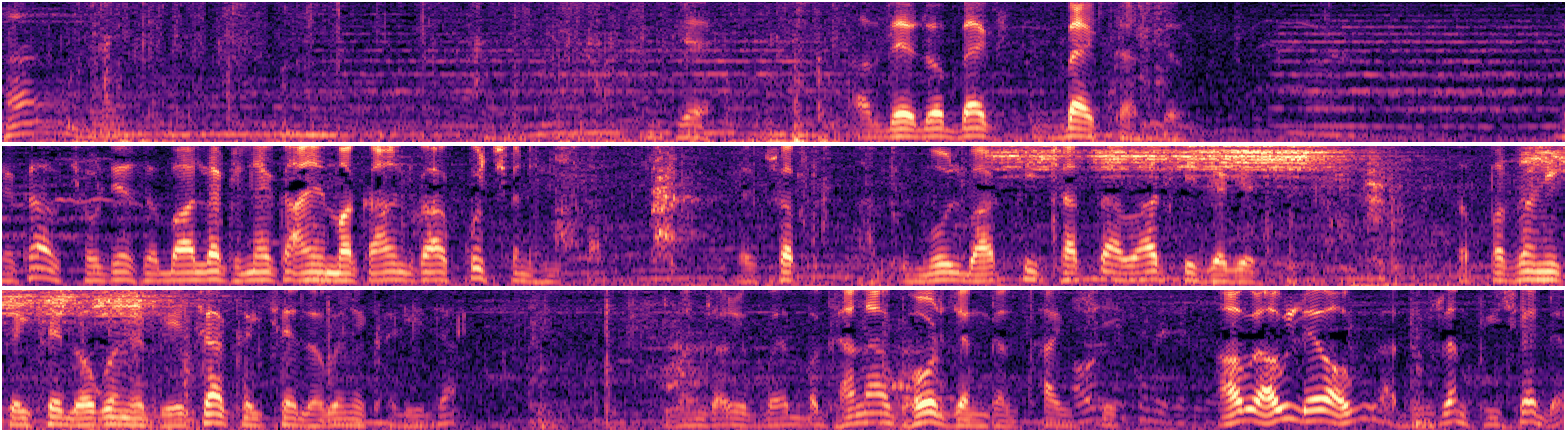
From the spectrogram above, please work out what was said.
हाँ। ये। अब दे दो बैक बैक कर दो। देखा, छोटे से बालक ने कहा मकान का कुछ नहीं था। ये सब मूल बात थी, छात्रावास की जगह थी। तो पता नहीं कैसे लोगों ने बेचा, कैसे लोगों ने खरीदा। बंदर घना घोर जंगल था इसे। अब अब ले दूसरा पीछे दे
